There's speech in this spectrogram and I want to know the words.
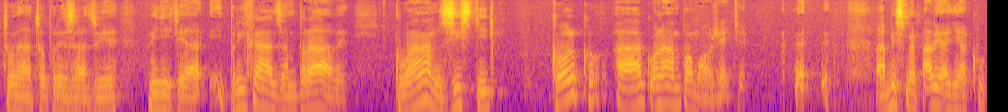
tu na to prezradzuje, Vidíte, ja prichádzam práve k vám zistiť, koľko a ako nám pomôžete. Aby sme mali aj nejakú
